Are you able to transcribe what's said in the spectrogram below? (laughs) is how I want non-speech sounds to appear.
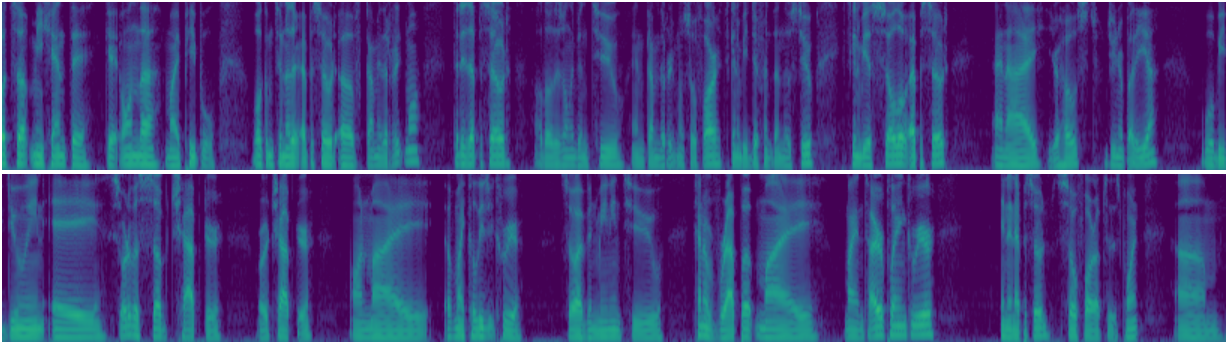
What's up, mi gente? Que onda, my people? Welcome to another episode of Cambio de Ritmo. Today's episode, although there's only been two in Cambio de Ritmo so far, it's going to be different than those two. It's going to be a solo episode, and I, your host, Junior Padilla, will be doing a sort of a sub chapter or a chapter on my of my collegiate career. So I've been meaning to kind of wrap up my my entire playing career in an episode so far up to this point. Um,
